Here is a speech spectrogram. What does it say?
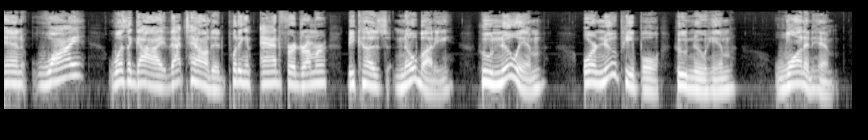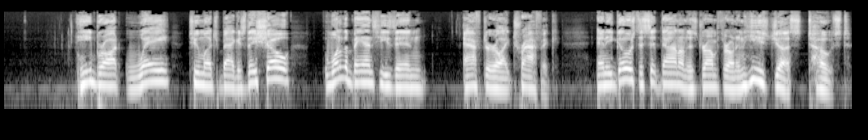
And why was a guy that talented putting an ad for a drummer? Because nobody who knew him or knew people who knew him wanted him. He brought way too much baggage. They show one of the bands he's in after like traffic and he goes to sit down on his drum throne and he's just toast.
